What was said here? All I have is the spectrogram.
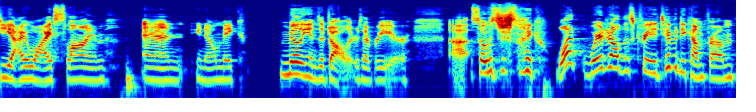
DIY slime and, you know, make millions of dollars every year. Uh, so it's just like, what? Where did all this creativity come from?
